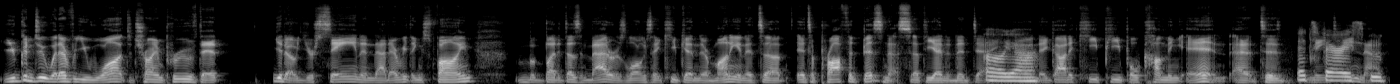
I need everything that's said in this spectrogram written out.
you could do whatever you want to try and prove that you know you're sane and that everything's fine but, it doesn't matter as long as they keep getting their money and it's a it's a profit business at the end of the day Oh, you know, yeah. and they got to keep people coming in uh, to It's very maintain that.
